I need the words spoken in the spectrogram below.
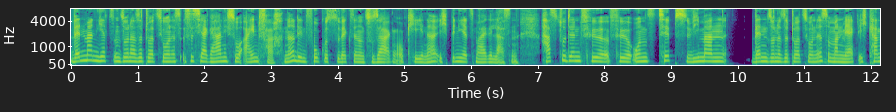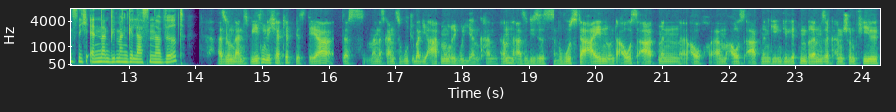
Wenn man jetzt in so einer Situation ist, ist es ja gar nicht so einfach, ne, den Fokus zu wechseln und zu sagen, okay, ne, ich bin jetzt mal gelassen. Hast du denn für, für uns Tipps, wie man, wenn so eine Situation ist und man merkt, ich kann es nicht ändern, wie man gelassener wird? Also ein ganz wesentlicher Tipp ist der, dass man das Ganze gut über die Atmung regulieren kann. Ne? Also dieses bewusste Ein- und Ausatmen, auch ähm, Ausatmen gegen die Lippenbremse kann schon viel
